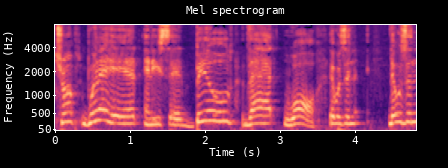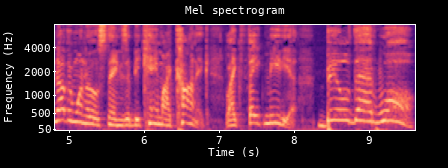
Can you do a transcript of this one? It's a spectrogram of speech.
Trump went ahead and he said, build that wall. There was an there was another one of those things that became iconic, like fake media. Build that wall.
